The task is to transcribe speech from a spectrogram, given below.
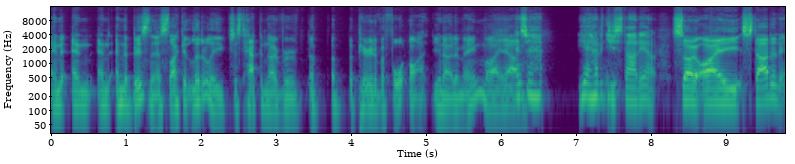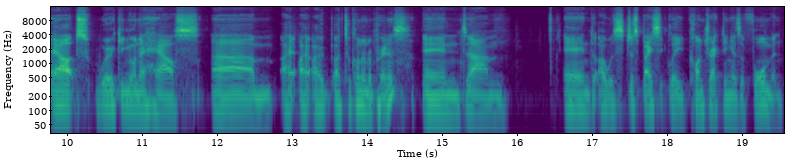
And, and and and the business, like it literally just happened over a, a, a period of a fortnight. You know what I mean? My um, and so, ha- yeah, how did you start out? so I started out working on a house. Um, I, I, I, I took on an apprentice, and um, and I was just basically contracting as a foreman.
